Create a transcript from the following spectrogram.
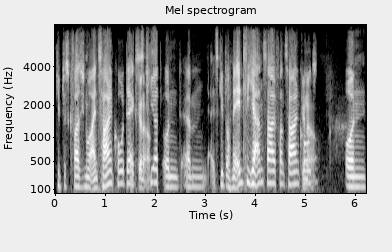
gibt es quasi nur einen Zahlencode, der genau. existiert genau. und ähm, es gibt auch eine endliche Anzahl von Zahlencodes. Genau. Und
